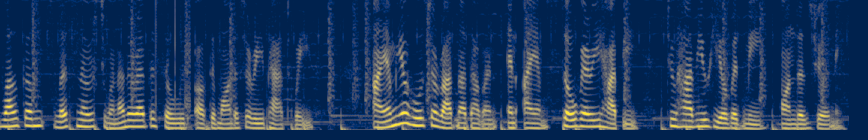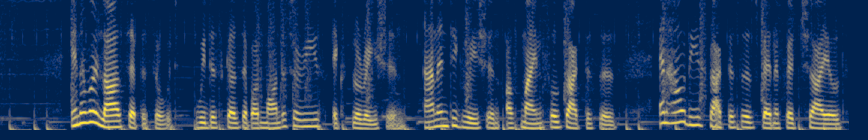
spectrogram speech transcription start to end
Welcome, listeners, to another episode of the Montessori Pathways. I am your host, Aradhna Dhawan, and I am so very happy to have you here with me on this journey. In our last episode, we discussed about Montessori's exploration and integration of mindful practices and how these practices benefit child's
